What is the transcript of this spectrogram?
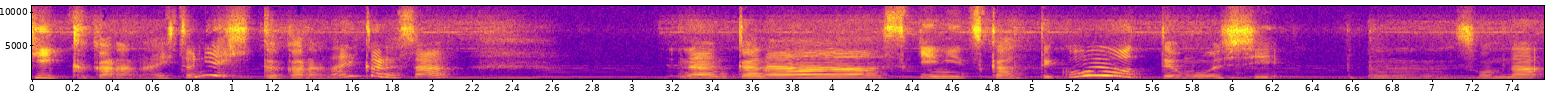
引っかからない人には引っかからないからさ。なんかな好きに使ってこうよって思うしうんそんな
